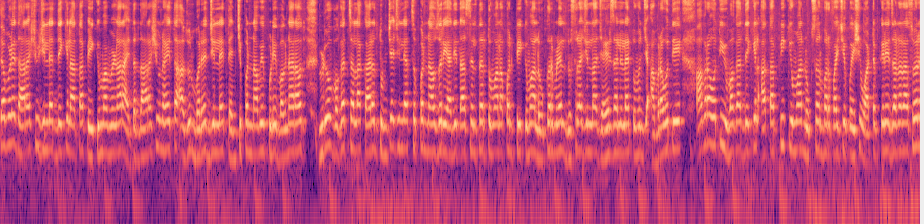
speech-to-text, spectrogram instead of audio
त्यामुळे धाराशिव जिल्ह्यात देखील आता पीक विमा मिळणार आहे. तर धाराशिव नाही तर अजून बरेच जिल्हे आहेत. त्यांची पण नावे पुढे बघणार आहोत. व्हिडिओ बघत चला. कारण तुमच्या जिल्ह्याचं पण नाव जर यादीत असेल तर तुम्हाला पण पीक विमा लवकर मिळेल. दुसरा जिल्हा जाहीर झालेला आहे तो म्हणजे अमरावती अमरावती विभागात देखील आता पीक विमा नुकसान भरपाईचे पैसे वाटप केले जाणार असून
